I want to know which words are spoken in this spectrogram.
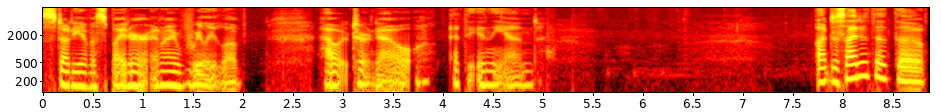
study of a spider, and I really loved how it turned out at the in the end. I decided that the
